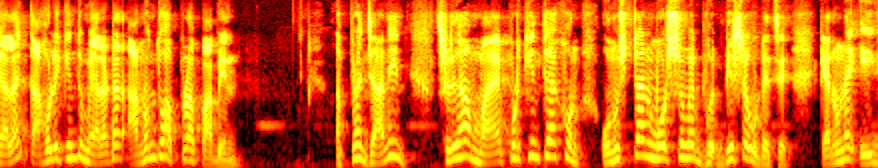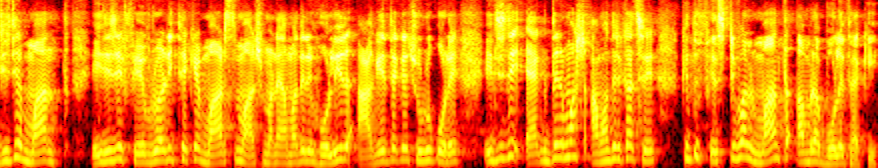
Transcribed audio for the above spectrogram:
মেলায়, তাহলে কিন্তু মেলাটার আনন্দ আপনারা পাবেন। আপনারা জানেন, শ্রীধাম মায়াপুর কিন্তু এখন অনুষ্ঠান মরশুমে ভেসে উঠেছে। কেননা এই যে যে মান্থ এই যে যে ফেব্রুয়ারি থেকে মার্চ মাস মানে আমাদের হোলির আগে থেকে শুরু করে এই যে যে এক দেড় মাস আমাদের কাছে কিন্তু ফেস্টিভ্যাল মান্থ আমরা বলে থাকি।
